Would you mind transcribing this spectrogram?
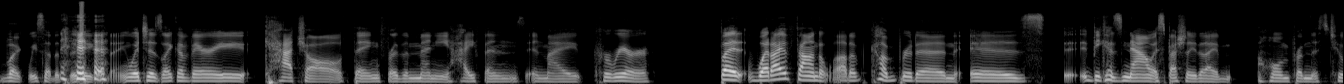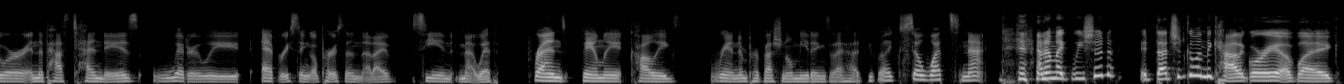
like we said at the beginning, which is like a very catch all thing for the many hyphens in my career. But what I've found a lot of comfort in is eh, because now, especially that I'm home from this tour in the past 10 days, literally every single person that I've seen, met with, friends, family, colleagues, random professional meetings that I had, people are like, so what's next? and I'm like, we should, it, that should go in the category of like,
